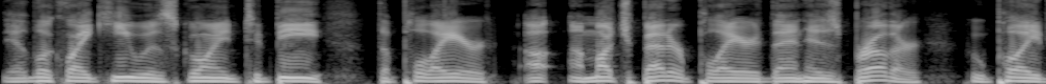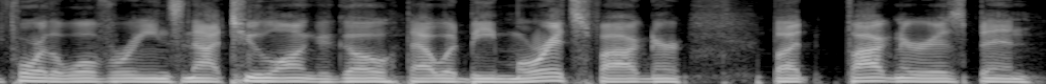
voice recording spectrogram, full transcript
It looked like he was going to be the player, a, a, much better player than his brother, who played for the Wolverines not too long ago. That would be Moritz Wagner. But Wagner has been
